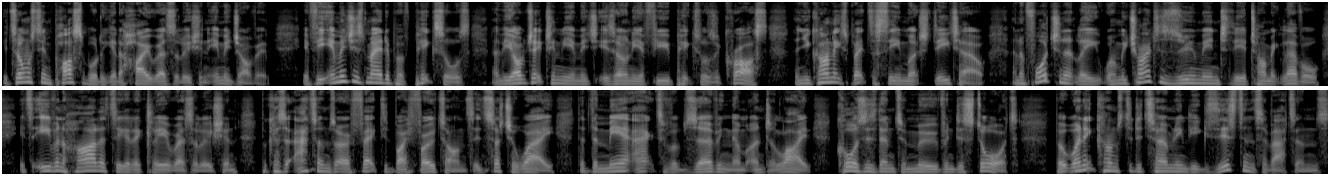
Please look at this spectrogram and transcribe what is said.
it's almost impossible to get a high resolution image of it. If the image is made up of pixels and the object in the image is only a few pixels across, then you can't expect to see much detail. And unfortunately, when we try to zoom into the atomic level, it's even harder to get a clear resolution because atoms are affected by photons in such a way that the mere act of observing them light causes them to move and distort. But when it comes to determining the existence of atoms,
